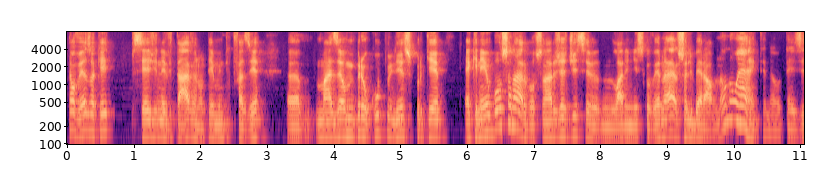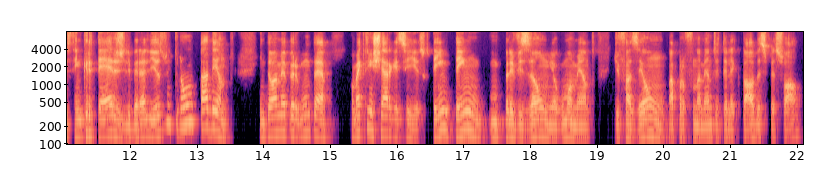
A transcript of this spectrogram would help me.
talvez, ok, seja inevitável, não tem muito o que fazer, uh, mas eu me preocupo nisso porque é que nem o Bolsonaro. O Bolsonaro já disse lá no início do governo: ah, eu sou liberal. Não, não é, entendeu? Tem, existem critérios de liberalismo e tu não está dentro. Então a minha pergunta é: como é que tu enxerga esse risco? Tem, tem uma um previsão em algum momento de fazer um aprofundamento intelectual desse pessoal?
